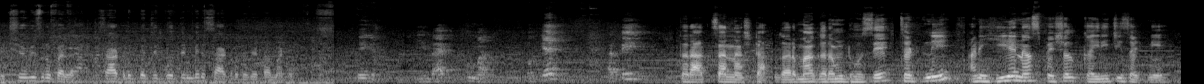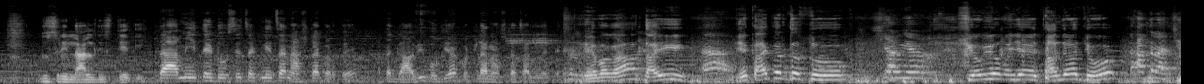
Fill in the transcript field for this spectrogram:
एकशे वीस रुपयाला. साठ रुपयाची कोथिंबीर साठ रुपयाचे टमाटे. ठीक आहे. ही बॅग तुम्हाला. ओके हॅपी तर आजचा नाश्ता. गरमागरम डोसे चटणी आणि ही आहे ना स्पेशल कैरीची चटणी आहे. दुसरी लाल दिसते ती. तर आम्ही इथे डोसे चटणीचा नाश्ता करतोय. आता गावी बघूया कुठला नाश्ता चालू आहे. हे बघा ताई हे. काय करतोस तू? शेवया. शेवयो म्हणजे तांदळाची हो? तांदळाची.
